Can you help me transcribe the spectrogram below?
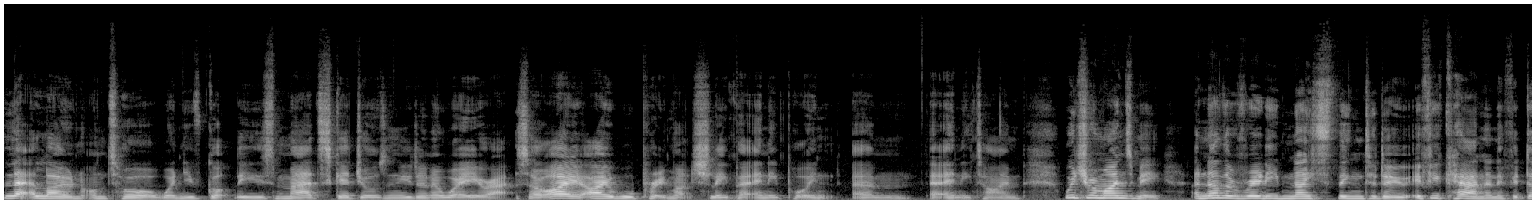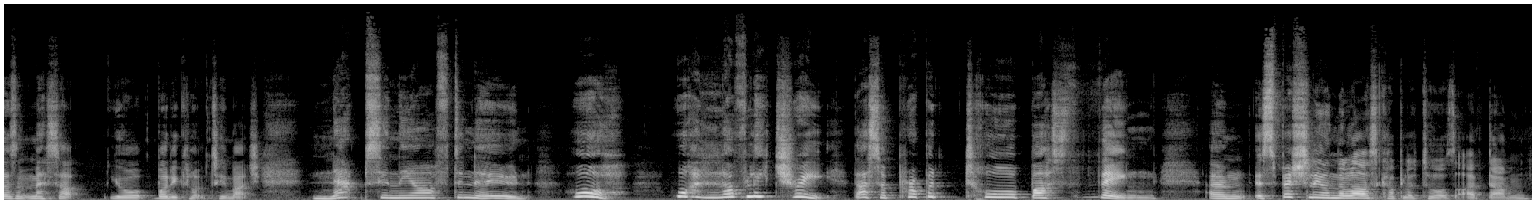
let alone on tour when you've got these mad schedules and you don't know where you're at. So I, I will pretty much sleep at any point, um, at any time. Which reminds me, another really nice thing to do, if you can and if it doesn't mess up your body clock too much, naps in the afternoon. Oh, what a lovely treat. That's a proper tour bus thing, um, especially on the last couple of tours I've done.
